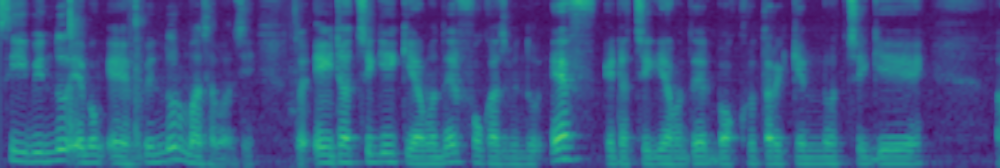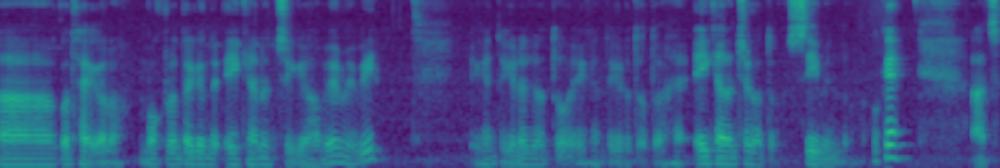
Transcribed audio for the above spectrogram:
সি বিন্দু এবং এফ বিন্দুর মাঝামাঝি। তো এইটা হচ্ছে গিয়ে কি আমাদের ফোকাস বিন্দু এফ? এটা হচ্ছে গিয়ে আমাদের বক্রতার কেন্দ্র হচ্ছে গিয়ে কোথায় গেল? বক্রতার কেন্দ্র এইখানে হচ্ছে গিয়ে হবে মেবি এখান থেকে এটা যত, এখান থেকে এটা তত। হ্যাঁ এইখানে হচ্ছে কত? সি বিন্দু ওকে আচ্ছা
